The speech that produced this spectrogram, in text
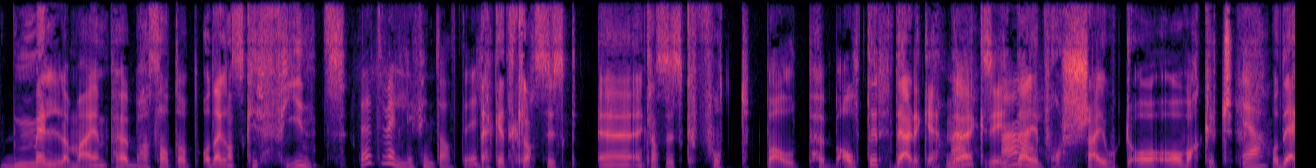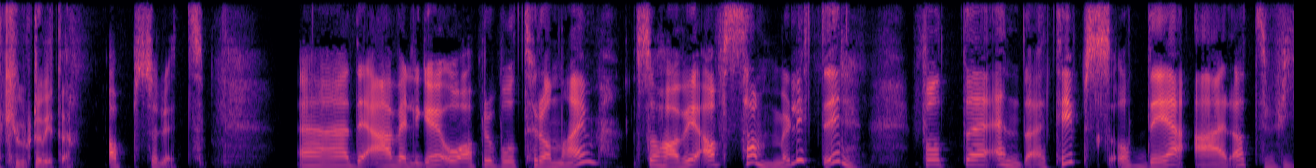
Mellomveien pub har satt opp, og det er ganske fint. Det er et veldig fint alter. Det er ikke et klassisk, eh, en klassisk fotballpub-alter. Det er det ikke. Nei. det jeg ikke si. Det er forseggjort og, og vakkert. Ja. Og det er kult å vite. Absolutt. Eh, Det er veldig gøy. Og apropos Trondheim, så har vi av samme lytter fått eh, enda et tips. Og det er at vi,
